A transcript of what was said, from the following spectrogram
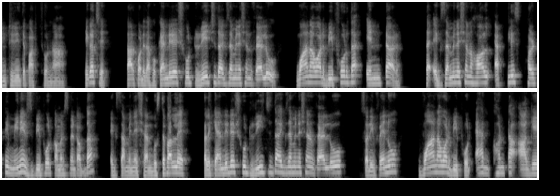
এন্ট্রি নিতে পারছ না। ঠিক আছে? তারপরে দেখো candidate should reach the examination value one hour before the enter the examination hall at least thirty minutes before commencement of the examination বুঝতে পারলে? তাহলে candidate should reach the examination value sorry venue one hour before এক ঘণ্টা আগে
